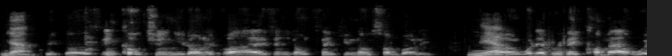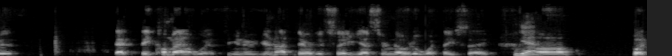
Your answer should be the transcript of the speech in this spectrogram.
Yeah. because in coaching, you don't advise and you don't think you know somebody. You Yeah. know, and whatever they come out with, that they come out with. You know, you're not there to say yes or no to what they say. Yeah. Um, but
